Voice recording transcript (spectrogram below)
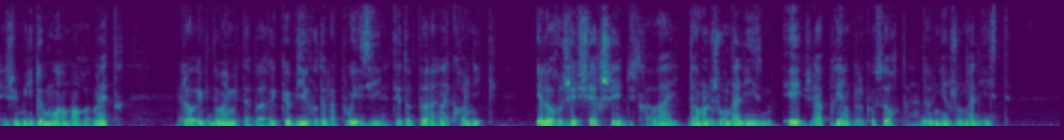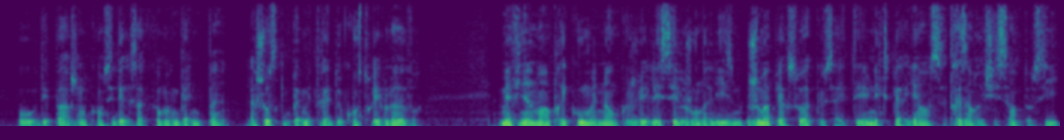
et j'ai mis deux mois à m'en remettre. Et alors évidemment, il m'est apparu que vivre de la poésie était un peu anachronique. Et alors j'ai cherché du travail dans le journalisme, et j'ai appris en quelque sorte à devenir journaliste. Au départ, je ne considérais ça que comme un gagne-pain, la chose qui me permettrait de construire l'œuvre. Mais finalement, après coup, maintenant que j'ai laissé le journalisme, je m'aperçois que ça a été une expérience très enrichissante aussi.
